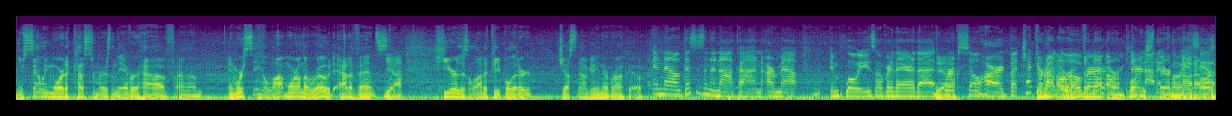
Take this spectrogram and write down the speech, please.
you're selling more to customers than they ever have, um, and we're seeing a lot more on the road at events. Like, Yeah. here, there's a lot of people that are just now getting their Bronco. And now this isn't a knock on our map employees over there that Yeah. work so hard, but check They're your Bronco our over. they're not our employees. They're not They're employees. not our yeah.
